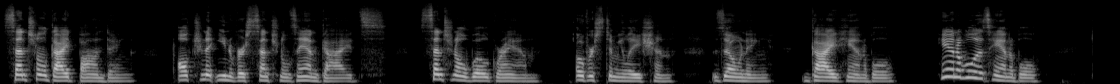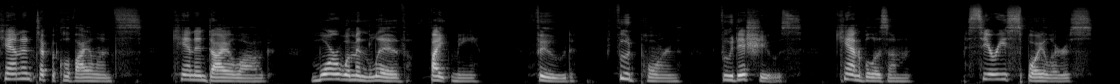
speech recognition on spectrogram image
Sentinel Guide Bonding. Alternate Universe Sentinels and Guides. Sentinel Will Graham. Overstimulation. Zoning. Guide Hannibal. Hannibal is Hannibal. Canon typical violence. Canon dialogue. More women live. Fight me. Food. Food porn. Food issues. Cannibalism. Series spoilers.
